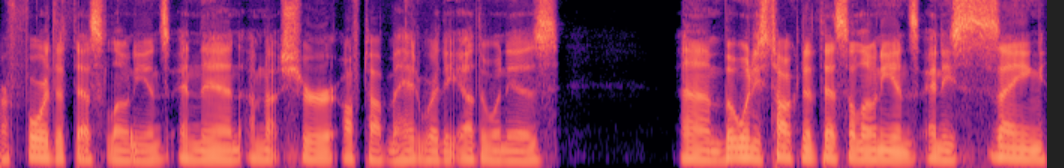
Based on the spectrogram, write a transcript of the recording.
or for the Thessalonians, and then I'm not sure off the top of my head where the other one is. Um, but when he's talking to Thessalonians and he's saying,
